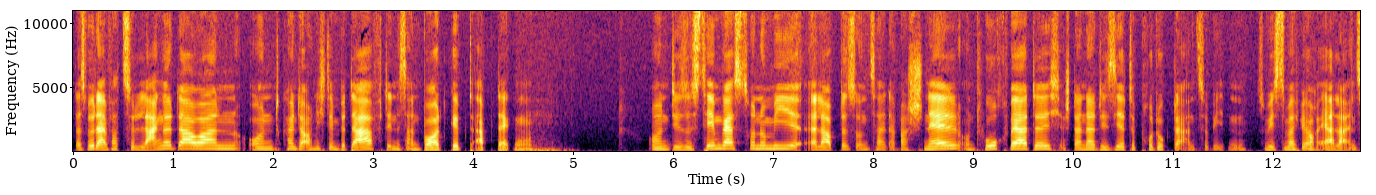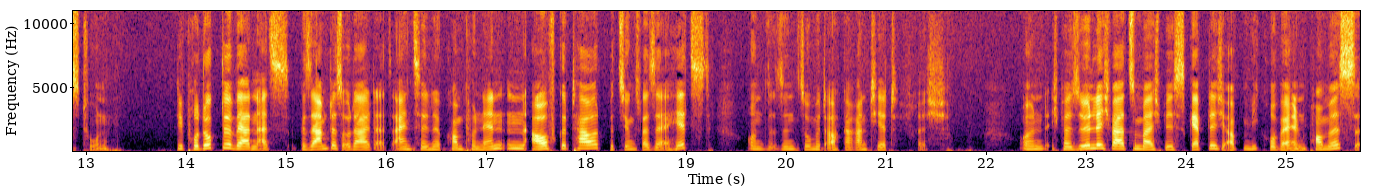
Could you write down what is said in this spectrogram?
Das würde einfach zu lange dauern und könnte auch nicht den Bedarf, den es an Bord gibt, abdecken. Und die Systemgastronomie erlaubt es uns halt einfach schnell und hochwertig standardisierte Produkte anzubieten, so wie es zum Beispiel auch Airlines tun. Die Produkte werden als gesamtes oder halt als einzelne Komponenten aufgetaut bzw. erhitzt und sind somit auch garantiert frisch. Und ich persönlich war zum Beispiel skeptisch, ob Mikrowellenpommes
